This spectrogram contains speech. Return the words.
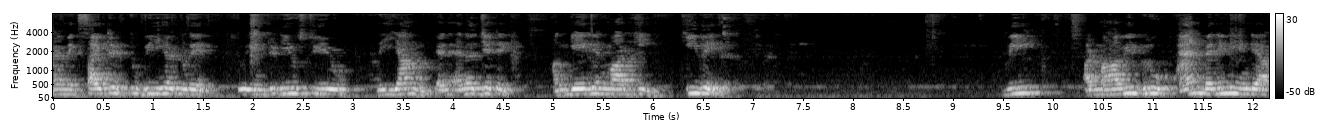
and I'm excited to be here today to introduce to you the young and energetic Hungarian marquee, Keeway. We at Mahavir Group and Benelli India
